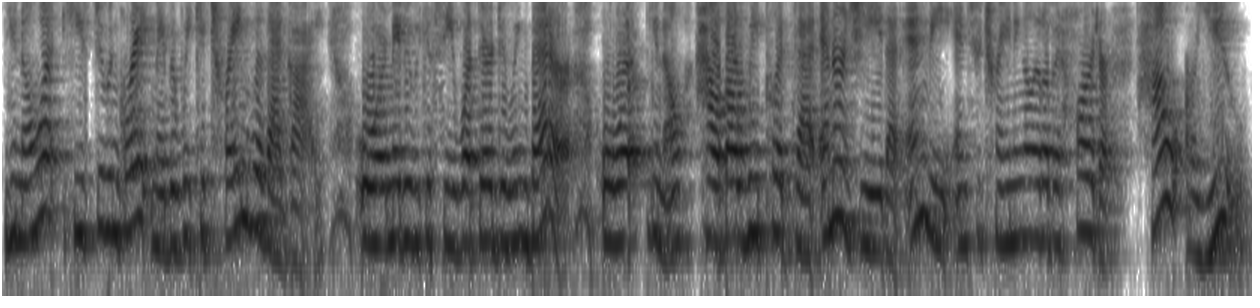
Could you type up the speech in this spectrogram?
you know what? He's doing great. Maybe we could train with that guy or maybe we could see what they're doing better. Or, you know, how about we put that energy, that envy into training a little bit harder? How are you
